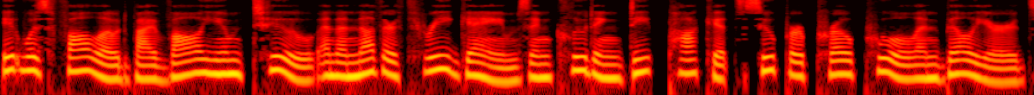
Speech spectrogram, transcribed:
It was followed by Volume 2 and another three games including Deep Pocket Super Pro Pool and Billiards,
